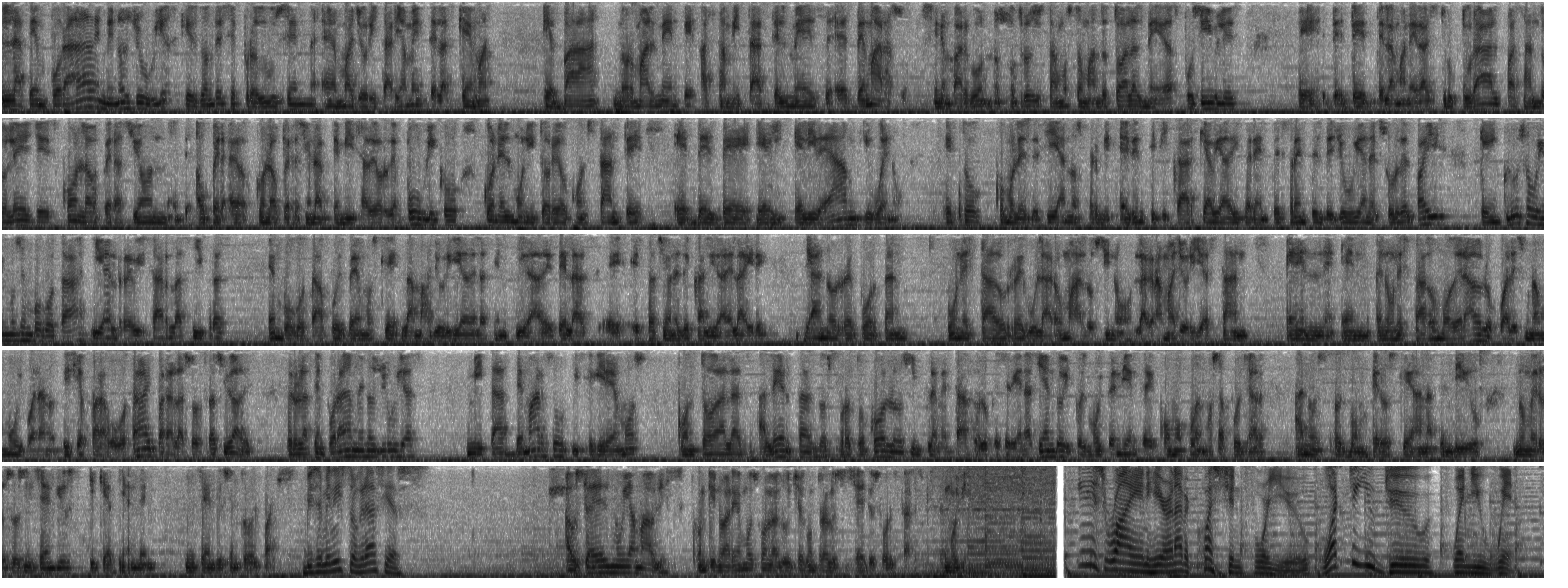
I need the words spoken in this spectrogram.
la temporada de menos lluvias, que es donde se producen eh, mayoritariamente las quemas, eh, va normalmente hasta mitad del mes eh, de marzo. Sin embargo, nosotros estamos tomando todas las medidas posibles. de, la manera estructural, pasando leyes con la operación con la operación Artemisa de orden público, con el monitoreo constante desde el, el IDEAM y bueno, esto, como les decía, nos permite identificar que había diferentes frentes de lluvia en el sur del país, que incluso vimos en Bogotá y al revisar las cifras en Bogotá, pues vemos que la mayoría de las entidades de las eh, estaciones de calidad del aire ya no reportan un estado regular o malo, sino la gran mayoría están en, en un estado moderado, lo cual es una muy buena noticia para Bogotá y para las otras ciudades. Pero la temporada menos lluvias, mitad de marzo, y seguiremos con todas las alertas, los protocolos, implementando lo que se viene haciendo y pues muy pendiente de cómo podemos apoyar a nuestros bomberos que han atendido numerosos incendios y que atienden incendios en todo el país. Viceministro, gracias. A ustedes muy amables. Continuaremos con la lucha contra los incendios forestales. Que estén muy bien. It is Ryan here and I have a question for you. What do you do when you win?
